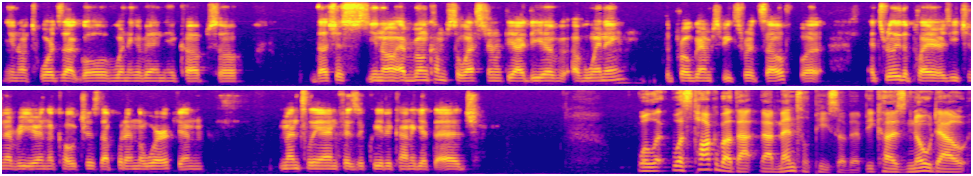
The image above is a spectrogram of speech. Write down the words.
you know, towards that goal of winning a Vanier Cup. So, that's just you know everyone comes to Western with the idea of, of winning. The program speaks for itself, but it's really the players each and every year and the coaches that put in the work and mentally and physically to kind of get the edge. Well, let's talk about that that mental piece of it because no doubt,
